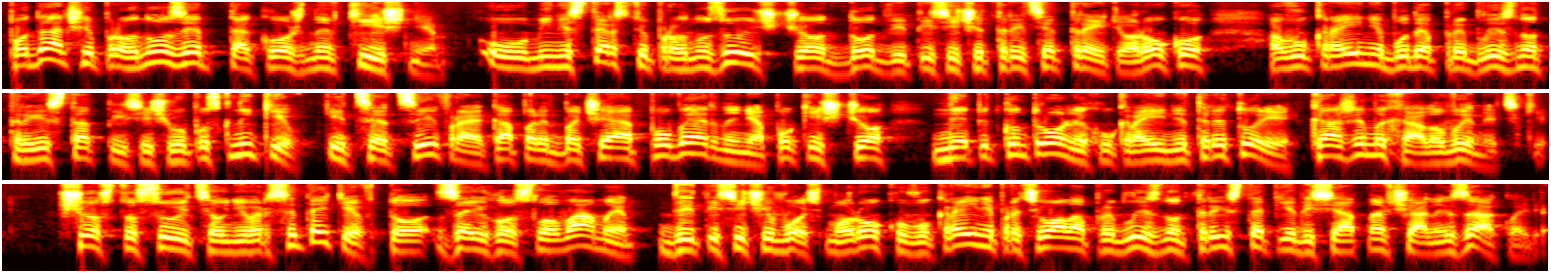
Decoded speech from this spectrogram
Подальші прогнози також невтішні. У міністерстві прогнозують, що до 2033 року в Україні буде приблизно 300 тисяч випускників, і це цифра, яка передбачає повернення поки що непідконтрольних Україні територій, каже Михайло Виницький. Що стосується університетів, то за його словами, 2008 року в Україні працювало приблизно 350 навчальних закладів,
